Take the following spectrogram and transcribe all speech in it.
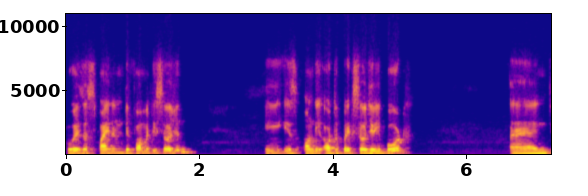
who is a spine and deformity surgeon. He is on the orthopedic surgery board and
